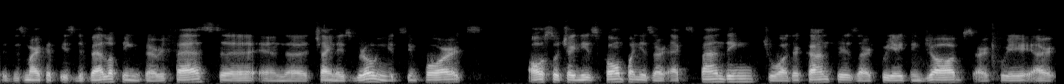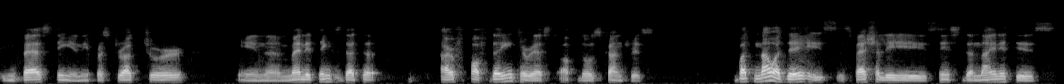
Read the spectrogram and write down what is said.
this market is developing very fast, uh, and uh, China is growing its imports. Also, Chinese companies are expanding to other countries, are creating jobs, are create, are investing in infrastructure, in uh, many things that uh, are of the interest of those countries. But nowadays, especially since the 90s,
